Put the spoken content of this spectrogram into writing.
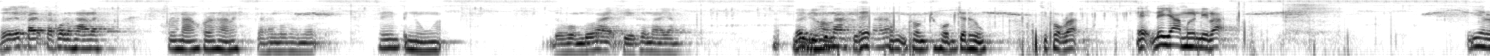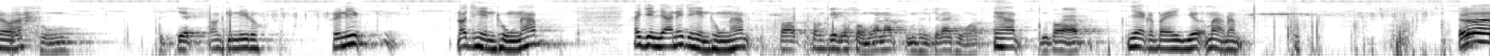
เฮ้ยไปไปคนละทางเลยคนละทางคนละทางเลยไปทางนู้นทางนู้นเฮ้ยมันเป็นหนูอะเดี๋ยวผมดูให้ผีขึ้นมายัง เฮ้ยผีขึ้นมาผีเอ๊ะขึ้นมาแล้วผมผมผมจะถึงสิบหกแล้วเอ๊ะได้ยามืนอีกละนี่อะไรวะถุงสิบเจ็ดลองกินนี่ดูเฮ้ยนี่เราจะเห็นถุงนะครับ ถ้ากินยานี่จะเห็นถุงนะครับก็ต้องกินผสมกันนะครับมันถึงจะได้ถุงครับนี่ครับอยู่ตรงไหนครับแยกกันไปเยอะมากนะครับเอ้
